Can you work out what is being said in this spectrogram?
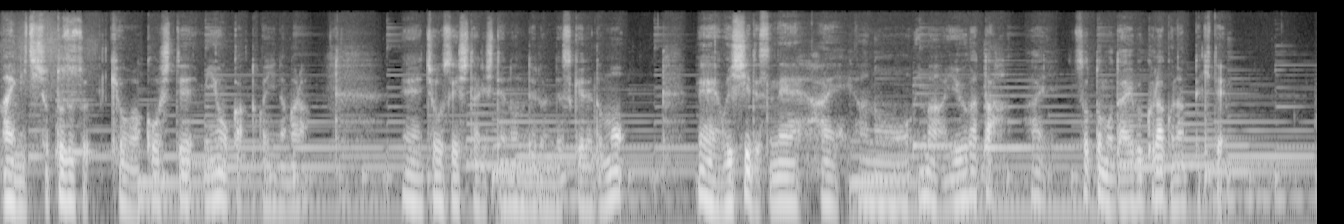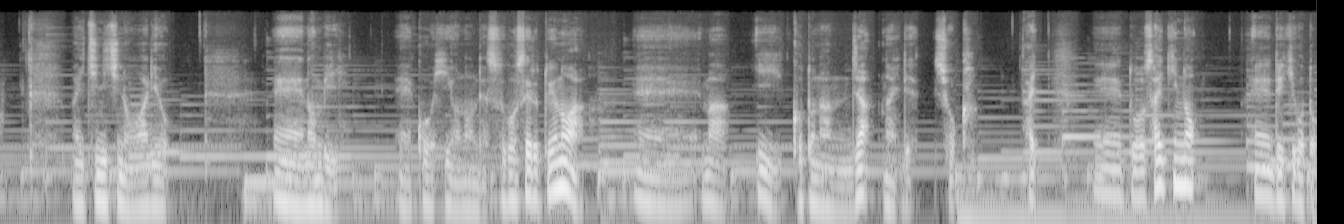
毎日ちょっとずつ今日はこうしてみようかとか言いながら、えー、調整したりして飲んでるんですけれども、えー、美味しいですね。はい。あのー、今夕方、はい、外もだいぶ暗くなってきて、まあ、一日の終わりを、え、のんびり、えコーヒーを飲んで過ごせるというのは、えまあいいことなんじゃないでしょうか。はい。えーと最近の、え出来事。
